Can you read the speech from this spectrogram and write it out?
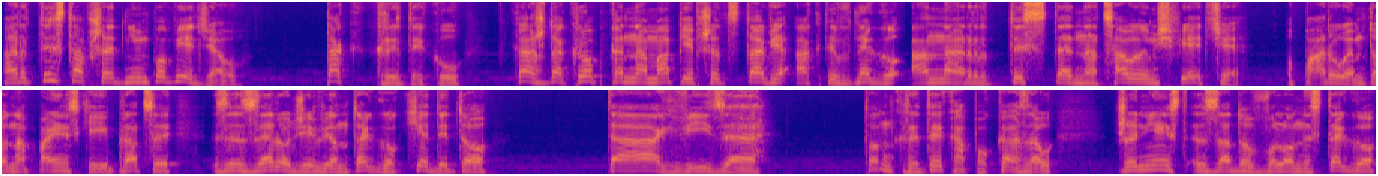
Artysta przed nim powiedział: Tak, krytyku, każda kropka na mapie przedstawia aktywnego anartystę na całym świecie. Oparłem to na pańskiej pracy z 09, kiedy to. Tak, widzę. Ton krytyka pokazał, że nie jest zadowolony z tego,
